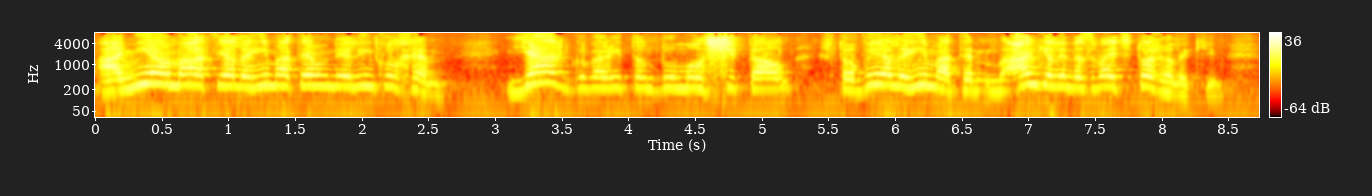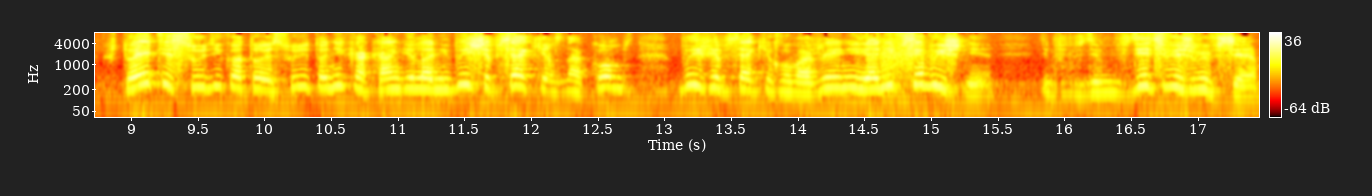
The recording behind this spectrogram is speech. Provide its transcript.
Они амарти Аллахим атем кулхем. Я, говорит он, думал, считал, что вы Аллахим, ангелы называете тоже Аллахим что эти судьи, которые судят, они как ангелы, они выше всяких знакомств, выше всяких уважений, и они все вышние. Здесь вижу вы все.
